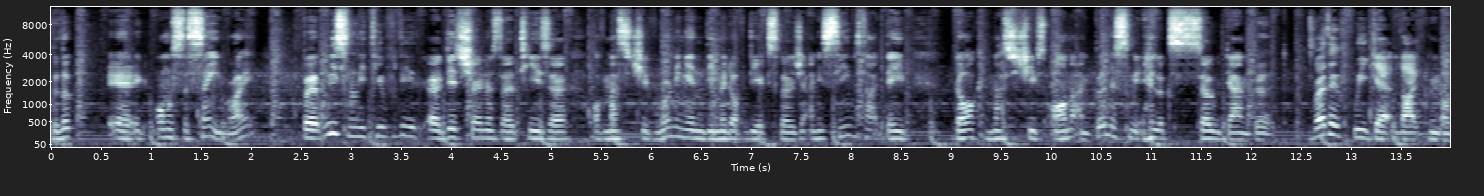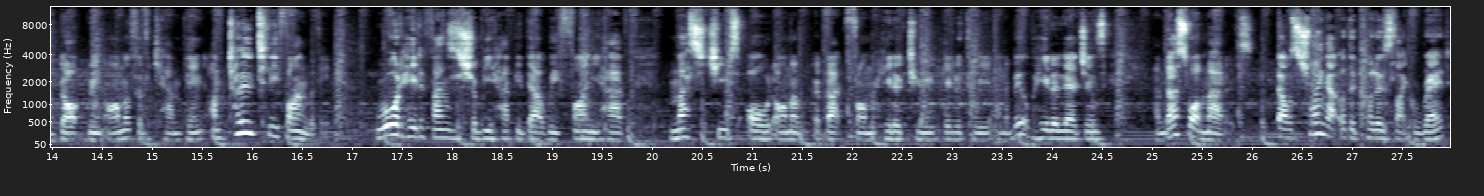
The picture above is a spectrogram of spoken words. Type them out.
They look uh, almost the same, right? But recently, 343 uh, did show us a teaser of Master Chief running in the middle of the explosion, and it seems like they've darkened Master Chief's armor, and goodness me, it looks so damn good. Whether if we get light green or dark green armor for the campaign, I'm totally fine with it. World Halo fans should be happy that we finally have Master Chief's old armor back from Halo 2, Halo 3, and a bit of Halo Legends, and that's what matters. I was trying out other colors like red,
